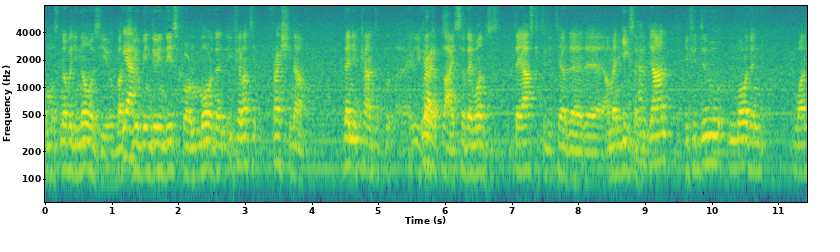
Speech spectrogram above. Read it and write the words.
almost nobody knows you, but Yeah. you've been doing this for more than. If you're not fresh enough, then you can't uh, you can't Right. apply. So they want to, they ask you to detail the, the how many gigs have you Um. done. If you do more than one,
